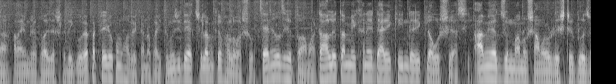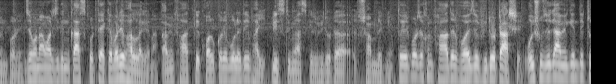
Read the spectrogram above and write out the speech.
না আলামিন ভাই ভয়েস আসলে দেখব। ব্যাপারটা এরকম হবে কেন ভাই? তুমি যদি অ্যাকচুয়ালি আমাকে ভালোবাসো চ্যানেল যেহেতু আমার, তাহলে তো আমি এখানে ডাইরেক্টলি ইনডাইরেক্টলি অবশ্যই আছি আমি একজন মানুষ, আমারও রেস্টের প্রয়োজন পড়ে। যেমন আমার যেদিন কাজ করতে একেবারেই ভালো লাগে না, আমি ফাহাদকে কল করে বলে দিই, ভাই প্লিজ তুমি আজকের ভিডিওটা সামলে নিও। তো এরপর যখন ফাহাদের ভয়েসে ভিডিওটা আসে, ওই সুযোগে আমি কিন্তু একটু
